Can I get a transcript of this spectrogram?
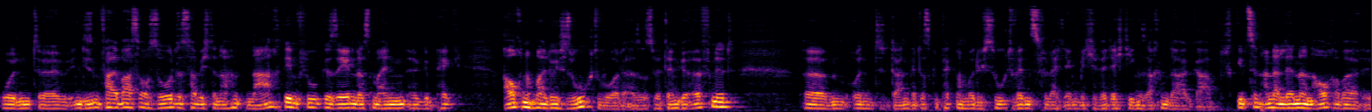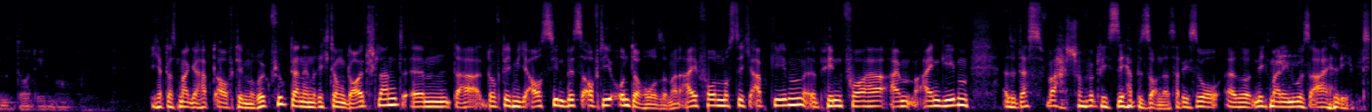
Und äh, in diesem Fall war es auch so, das habe ich danach nach dem Flug gesehen, dass mein äh, Gepäck auch nochmal durchsucht wurde. Also es wird dann geöffnet ähm, und dann wird das Gepäck nochmal durchsucht, wenn es vielleicht irgendwelche verdächtigen Sachen da gab. Gibt es in anderen Ländern auch, aber eben, dort eben auch. Ich habe das mal gehabt auf dem Rückflug dann in Richtung Deutschland. Ähm, da durfte ich mich ausziehen bis auf die Unterhose. Mein iPhone musste ich abgeben, äh, PIN vorher ein, eingeben. Also das war schon wirklich sehr besonders. Hatte ich so also nicht mal in den USA erlebt.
